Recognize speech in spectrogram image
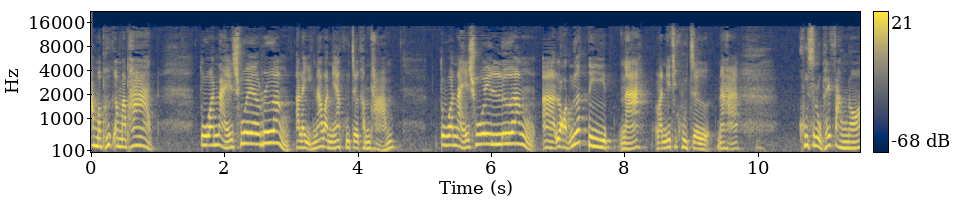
อมพฤกอมพาตตัวไหนช่วยเรื่องอะไรอีกนะวันนี้ครูเจอคำถาม ตัวไหนช่วยเรื่องอหลอดเลือดตีบนะ วันนี้ที่ครูเจอนะคะครูสรุปให้ฟังเนาะ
